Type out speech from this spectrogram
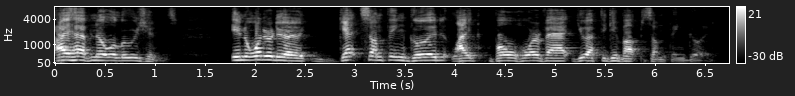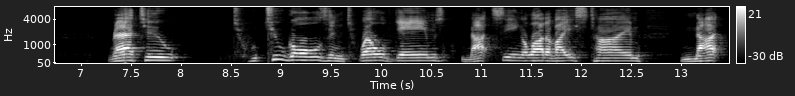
I have no illusions. In order to get something good like Bo Horvat, you have to give up something good. Räty, two goals in 12 games, not seeing a lot of ice time, not,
